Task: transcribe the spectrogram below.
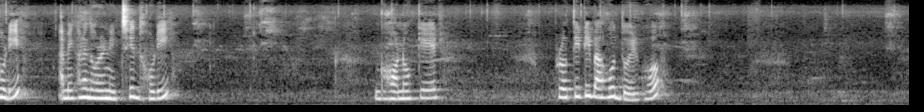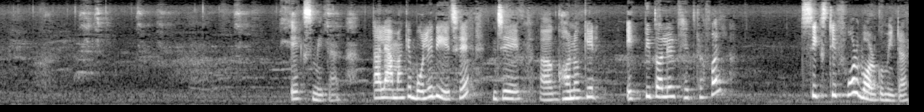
ধরি, আমি এখানে ধরে নিচ্ছি, ধরি ঘনকের প্রতিটি বাহু দৈর্ঘ্য এক্স মিটার। তাহলে আমাকে বলে দিয়েছে যে ঘনকের একটি তলের ক্ষেত্রফল সিক্সটি ফোর বর্গমিটার।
